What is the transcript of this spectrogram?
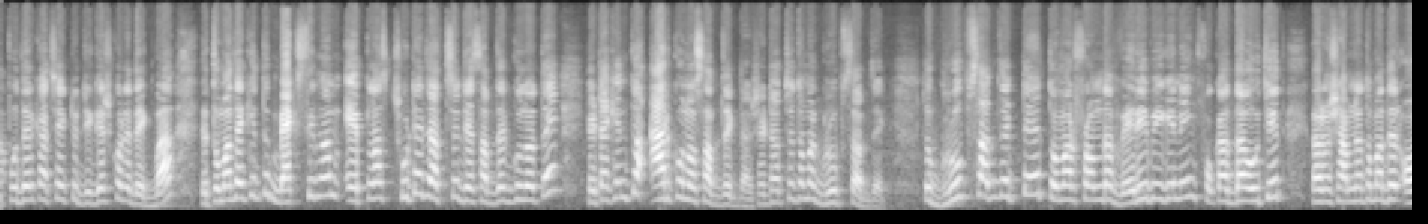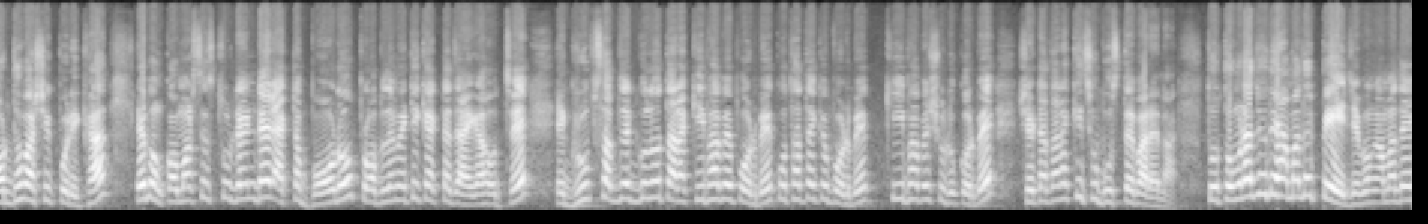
আপুদের কাছে একটু জিজ্ঞেস করে দেখবা, যে তোমাদের কিন্তু ম্যাক্সিমাম এ প্লাস ছুটে যাচ্ছে যে সাবজেক্টগুলোতে সেটা কিন্তু আর কোনো সাবজেক্ট না, সেটা হচ্ছে তোমার গ্রুপ সাবজেক্ট তো গ্রুপ সাবজেক্টে তোমার from the very beginning focus দেওয়া উচিত, কারণ সামনে তোমাদের অর্ধবার্ষিক পরীক্ষা এবং কমার্স স্টুডেন্টের একটা বড় প্রবলেমেটিক একটা জায়গা হচ্ছে, এই গ্রুপ সাবজেক্টগুলো তারা কীভাবে পড়বে, কোথা থেকে পড়বে, কীভাবে শুরু করবে, সেটা তারা কিছু বুঝতে পারে না। তো তোমরা যদি আমাদের পেজ এবং আমাদের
